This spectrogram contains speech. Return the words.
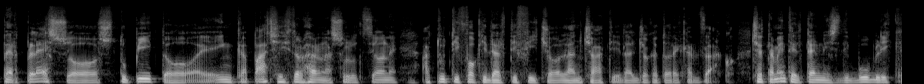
perplesso, stupito e incapace di trovare una soluzione a tutti i fuochi d'artificio lanciati dal giocatore kazako. Certamente il tennis di Bublik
